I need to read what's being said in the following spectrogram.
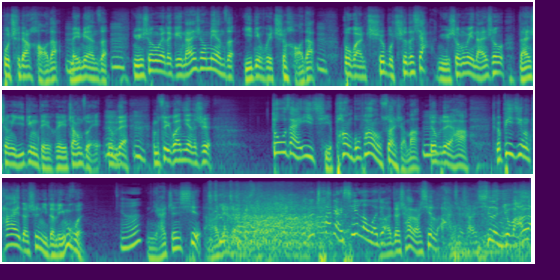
不吃点好的没面子，女生为了给男生面子一定会吃好的，不管吃不吃得下，女生为男生，男生一定得会张嘴，对不对？那么最关键的是。都在一起，胖不胖算什么？对不对哈？这个毕竟他爱的是你的灵魂。嗯，你还真信啊？这是，我就差点信了，我就啊，这差点信了啊，这差信了你就完了。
